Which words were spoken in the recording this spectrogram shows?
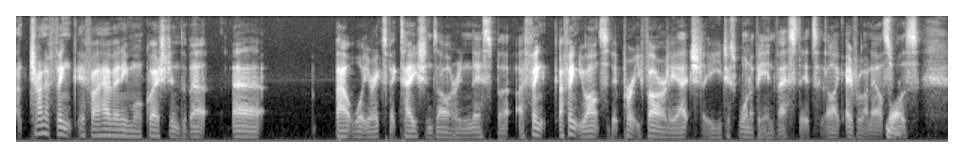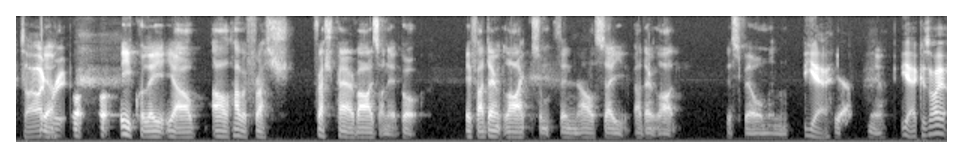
I'm trying to think if I have any more questions about uh, about what your expectations are in this, but I think I think you answered it pretty thoroughly. Actually, you just want to be invested, like everyone else Yeah. was. So I yeah. re- But, but equally, yeah, I'll I'll have a fresh fresh pair of eyes on it. But if I don't like something, I'll say I don't like this film, and yeah, yeah, Yeah, because I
